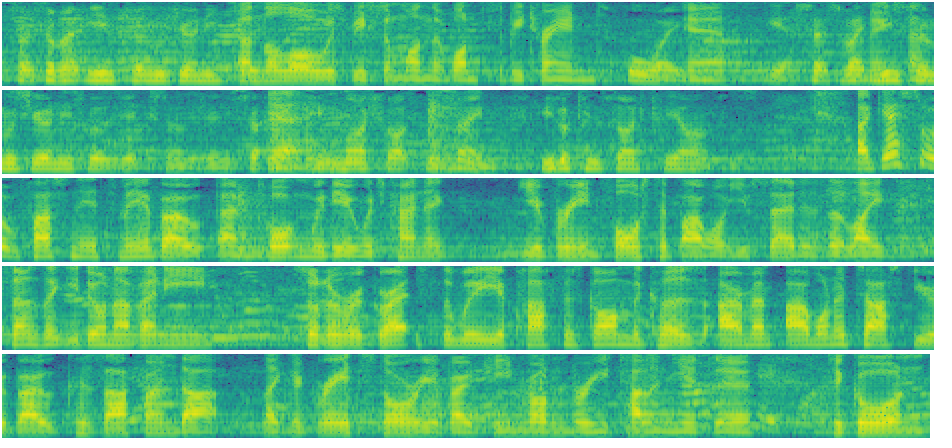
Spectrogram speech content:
So it's about the internal journey too. Mm-hmm. And there'll always be someone that wants to be trained. Always. Yeah. so it's about the internal sense. journey as well as the external journey. So Yeah. acting, martial arts, the same. You look inside for the answers. I guess what fascinates me about um, talking with you, which kind of you've reinforced it by what you've said, is that like sounds like you don't have any sort of regrets the way your path has gone. Because I remember I wanted to ask you about because I found that like a great story about Gene Roddenberry telling you to to go and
